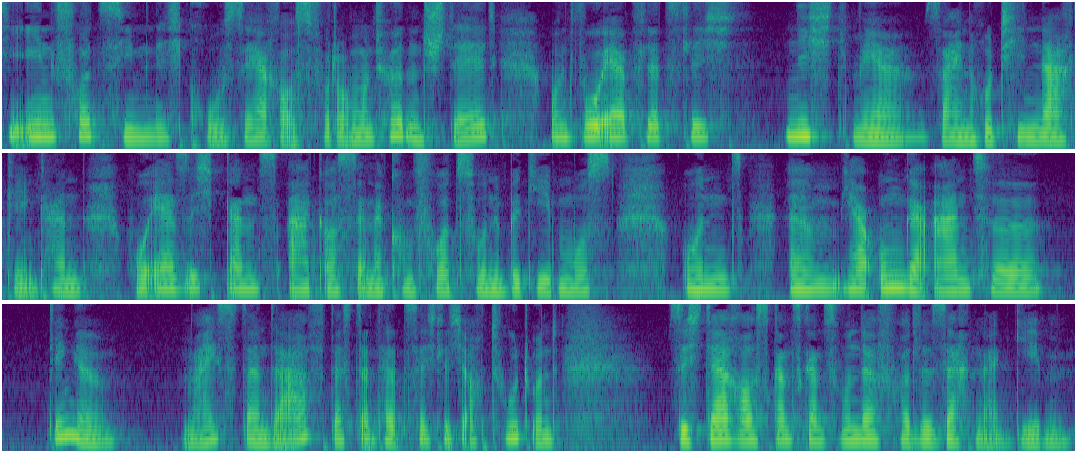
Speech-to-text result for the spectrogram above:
die ihn vor ziemlich große Herausforderungen und Hürden stellt und wo er plötzlich nicht mehr seinen Routinen nachgehen kann, wo er sich ganz arg aus seiner Komfortzone begeben muss und ähm, ja ungeahnte Dinge meistern darf, das dann tatsächlich auch tut und sich daraus ganz, ganz wundervolle Sachen ergeben.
